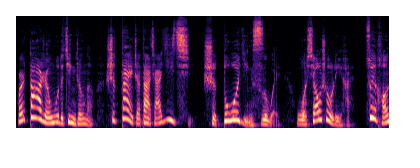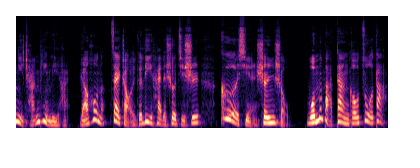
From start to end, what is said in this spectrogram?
而大人物的竞争呢，是带着大家一起，是多赢思维。我销售厉害，最好你产品厉害，然后呢，再找一个厉害的设计师，各显身手。我们把蛋糕做大，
